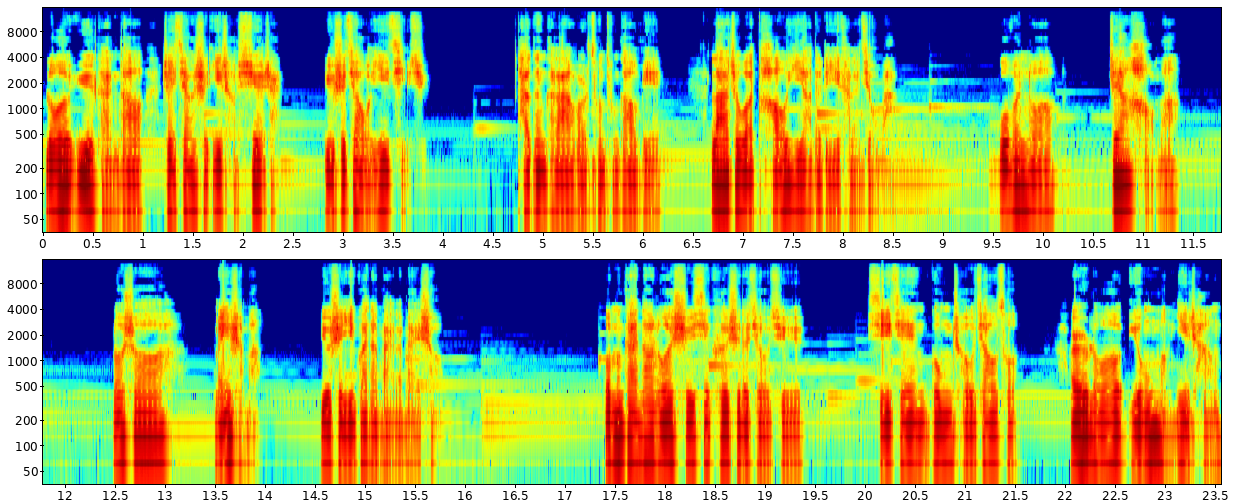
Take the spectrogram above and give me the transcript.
罗预感到这将是一场血战，于是叫我一起去。他跟克拉维尔匆匆告别，拉着我逃一样的离开了酒吧。我问罗：“这样好吗？”罗说：“没什么。”又是一贯的摆了摆手。我们赶到罗实习科室的酒局。席间觥筹交错，而罗勇猛异常，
